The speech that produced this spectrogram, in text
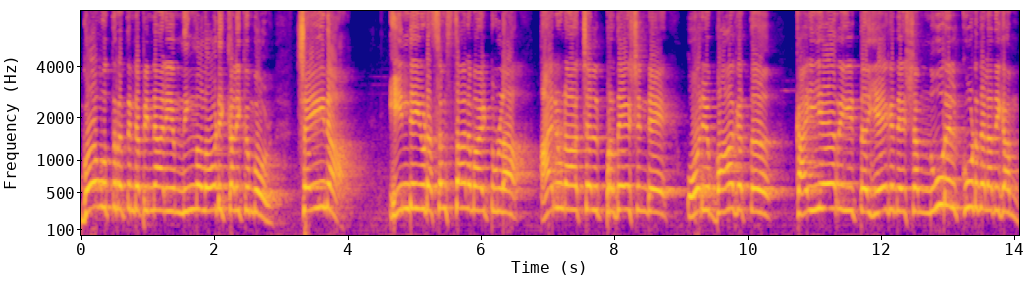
ഗോമൂത്രത്തിന്റെ പിന്നാലെയും നിങ്ങൾ ഓടിക്കളിക്കുമ്പോൾ ചൈന ഇന്ത്യയുടെ സംസ്ഥാനമായിട്ടുള്ള അരുണാചൽ പ്രദേശിന്റെ ഒരു ഭാഗത്ത് കയ്യേറിയിട്ട് ഏകദേശം നൂറിൽ കൂടുതലധികം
